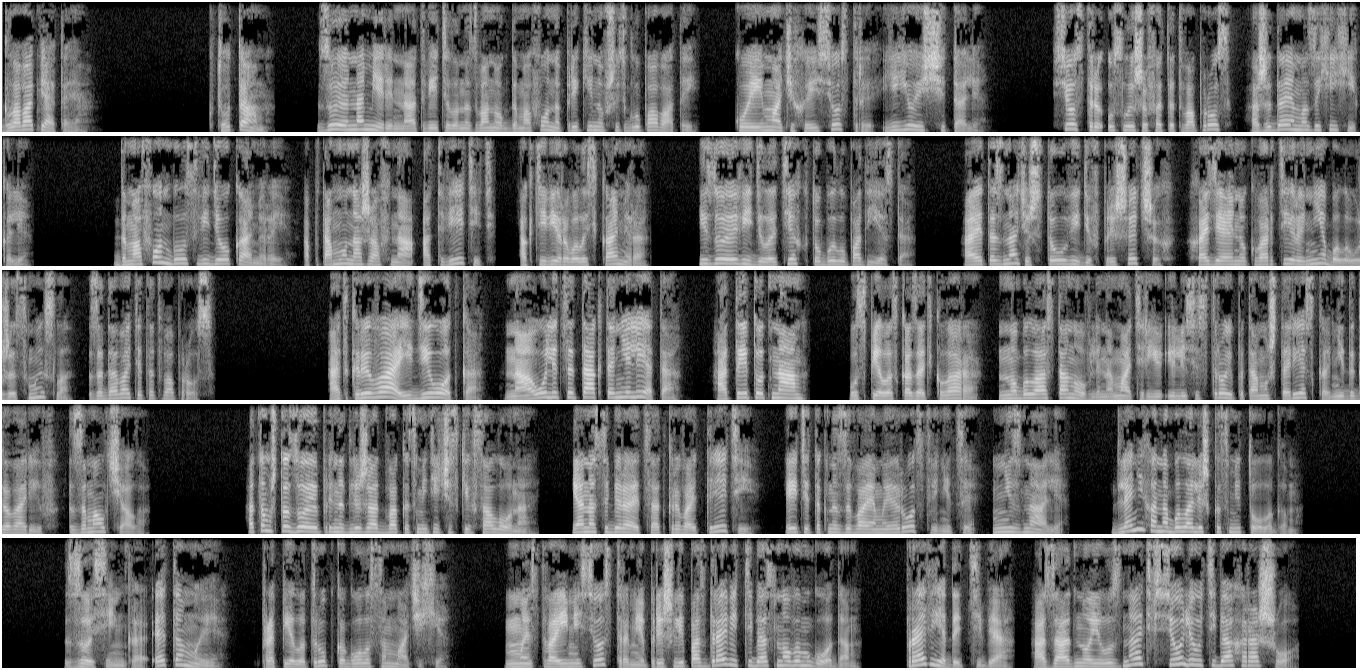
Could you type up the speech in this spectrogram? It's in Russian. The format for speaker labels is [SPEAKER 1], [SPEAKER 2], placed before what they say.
[SPEAKER 1] Глава пятая. «Кто там?» Зоя намеренно ответила на звонок домофона, прикинувшись глуповатой. Коей мачеха и сестры ее и считали. Сестры, услышав этот вопрос, ожидаемо захихикали. Домофон был с видеокамерой, а потому, нажав на «Ответить», активировалась камера, и Зоя видела тех, кто был у подъезда. А это значит, что, увидев пришедших, хозяину квартиры не было уже смысла задавать этот вопрос. «Открывай, идиотка! На улице так-то не лето! А ты тут нам...» — успела сказать Клара, но была остановлена матерью или сестрой, потому что резко, не договорив, замолчала. О том, что Зое принадлежат два косметических салона, и она собирается открывать третий, эти так называемые родственницы не знали. Для них она была лишь косметологом. «Зосенька, это мы», — пропела трубка голосом мачехи. «Мы с твоими сестрами пришли поздравить тебя с Новым годом, проведать тебя, а заодно и узнать, все ли у тебя хорошо.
